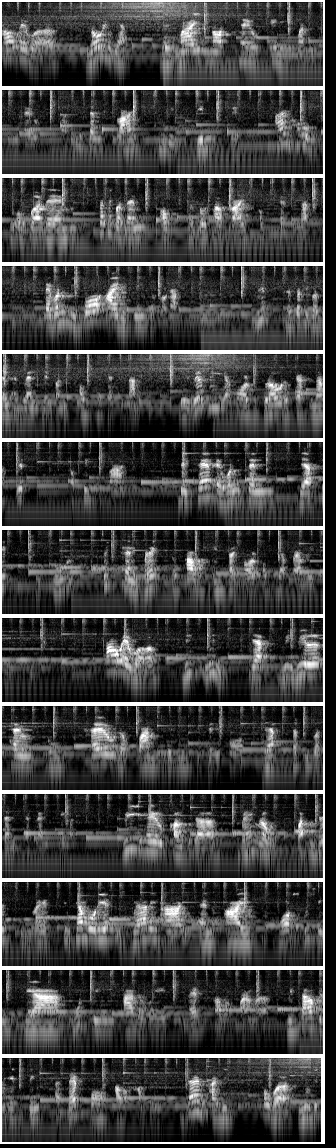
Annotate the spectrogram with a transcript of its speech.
However, knowing that they might not have any money to have a decent price to begin with, I hope to offer them 30% of the total price of the nut even before I receive the product. With the 30% advance payment of the nut, they will be able to grow the nut with a peace of mind. They can even send their kids to school, which can break the poverty cycle of their family. However, this means that we will have to have the fund ready to pay for that 30% advance payment. We have considered bank loan, but interest rate in Cambodia is very high and I was wishing there would be other ways to help our farmers without creating a debt for our company. Then I discovered music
